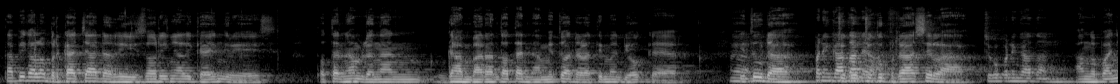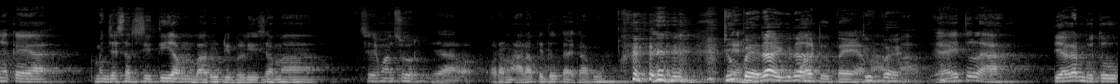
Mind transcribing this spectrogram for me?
Tapi kalau berkaca dari historinya Liga Inggris, Tottenham dengan gambaran Tottenham itu adalah tim mediocre. Itu udah Peningkatan cukup, cukup berhasil lah. cukup peningkatan Anggapannya kayak Manchester City yang baru dibeli sama Syekh Mansur ya orang Arab itu kayak kamu. Dupe dah itu dah Oh, Dupe ya. Maaf, Dupe. maaf. Ya itulah. Dia kan butuh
